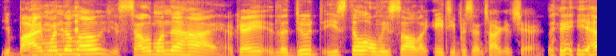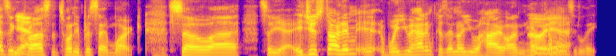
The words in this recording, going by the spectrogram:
You buy them when they're low, you sell them when they're high. Okay. The dude, he still only saw like 18% target share. he hasn't Yeah. crossed the 20% mark. So uh so yeah. Did you start him uh, where you had him? Because I know you were high on him Oh, coming yeah. into the league.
